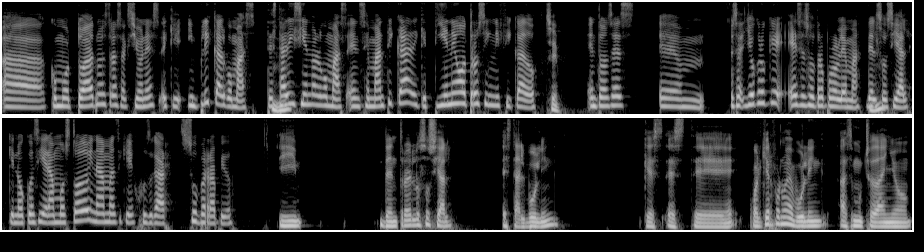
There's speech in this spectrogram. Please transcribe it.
ah, como todas nuestras acciones, de que implica algo más, te está diciendo algo más, en semántica de que tiene otro significado. Sí. Entonces, em, O sea, yo creo que ese es otro problema del social, que no consideramos todo y nada más que juzgar súper rápido. Y dentro de lo social está el bullying, que es este. Cualquier forma de bullying hace mucho daño.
